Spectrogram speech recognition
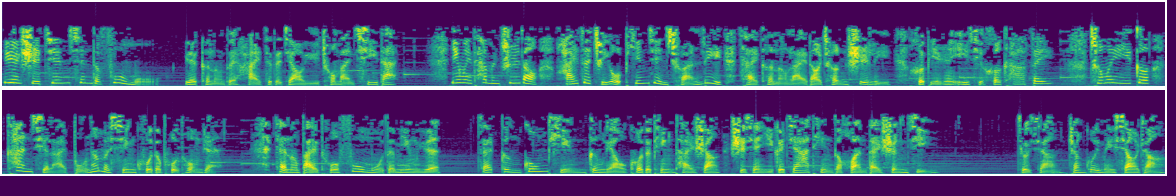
越是艰辛的父母。越可能对孩子的教育充满期待，因为他们知道孩子只有拼尽全力，才可能来到城市里和别人一起喝咖啡，成为一个看起来不那么辛苦的普通人，才能摆脱父母的命运，在更公平、更辽阔的平台上实现一个家庭的换代升级。就像张桂梅校长，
